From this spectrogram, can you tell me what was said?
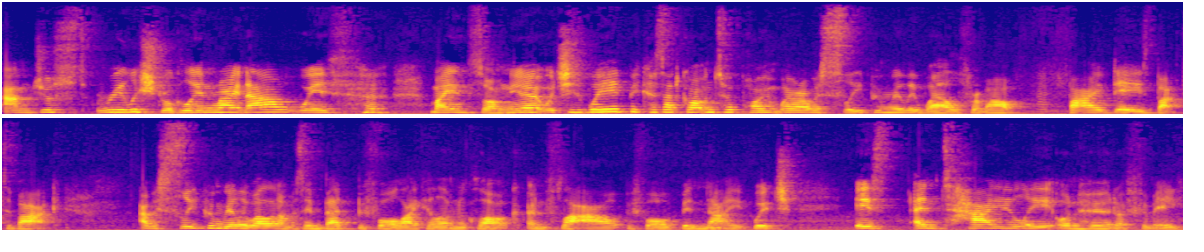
I'm just really struggling right now with my insomnia, which is weird because I'd gotten to a point where I was sleeping really well for about five days back to back. I was sleeping really well and I was in bed before like 11 o'clock and flat out before midnight, which is entirely unheard of for me.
